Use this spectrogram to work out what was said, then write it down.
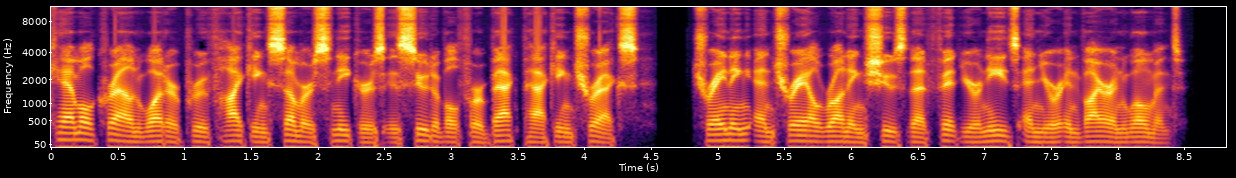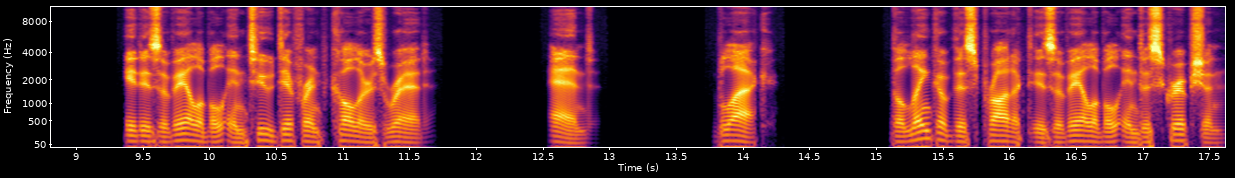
Camel Crown waterproof hiking summer sneakers is suitable for backpacking treks, training and trail running shoes that fit your needs and your environment. It is available in two different colors red and black. The link of this product is available in description.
